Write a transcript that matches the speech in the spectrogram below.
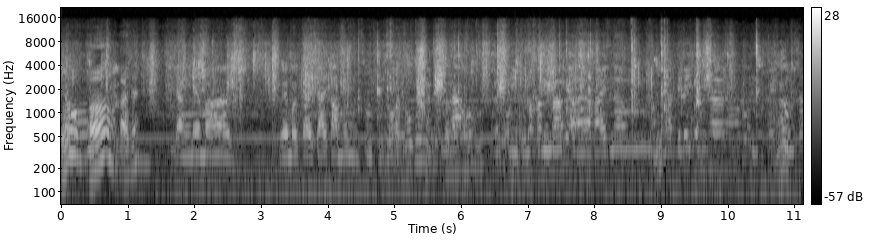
Oo, oh, kasi. Yang may mag... May magkaya-kaya tamong tultid mo kasi. Oh. Dito lang kami mami, ah, kahit na mag-delay kami sa kon. Pwede Oo. naman sa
